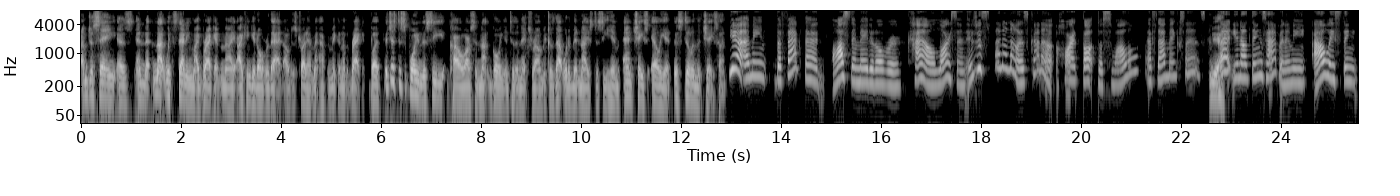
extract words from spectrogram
I'm just saying as and notwithstanding my bracket, and I I can get over that. I'll just try to have, have to make another bracket. But it's just disappointing to see Kyle Larson not going into the next round because that would have been nice to see him and Chase Elliott is still in the chase hunt. Yeah, I mean, the fact that Austin made it over Kyle Larson is just, I don't know, it's kind of hard thought to swallow, if that makes sense. Yeah. But, you know, things happen. I mean, I always think,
